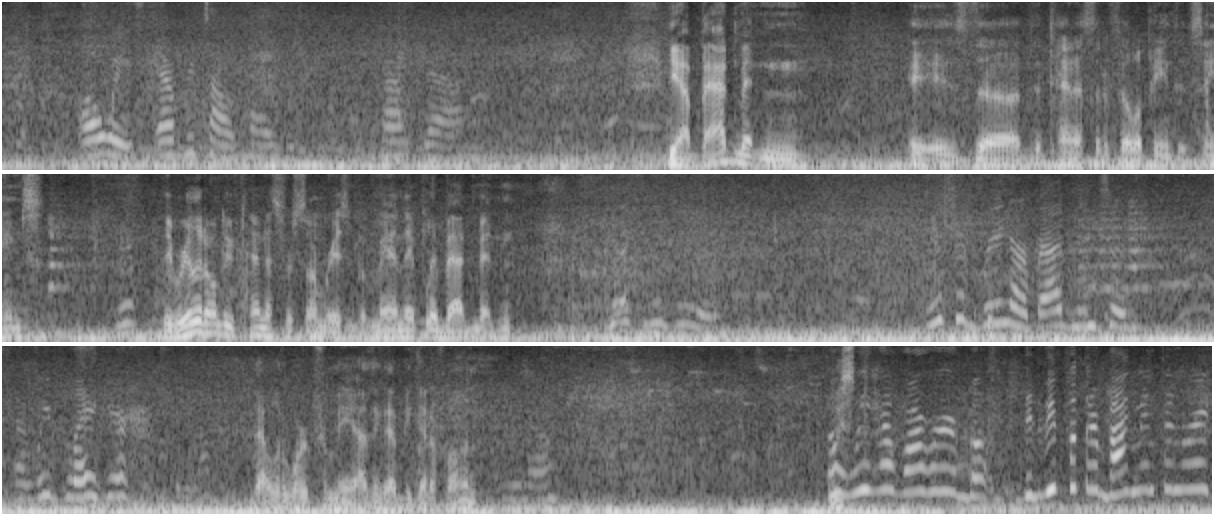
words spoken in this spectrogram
Always, every town has has that. Yeah, badminton is the the tennis of the Philippines. It seems they really don't do tennis for some reason, but man, they play badminton. yes, we do. We should bring our badminton and we play here. That would work for me. I think that'd be kind of fun. You know. We Oh, s- we have our. Did we put our badminton right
